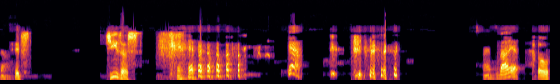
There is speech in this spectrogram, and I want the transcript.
No. It's Jesus. yeah, that's about it. Oh,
